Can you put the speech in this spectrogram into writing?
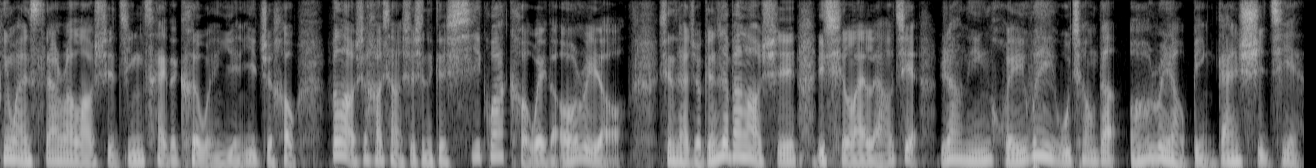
听完 Sarah 老师精彩的课文演绎之后，温老师好想试试那个西瓜口味的 Oreo。现在就跟着班老师一起来了解让您回味无穷的 Oreo 饼干世界。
